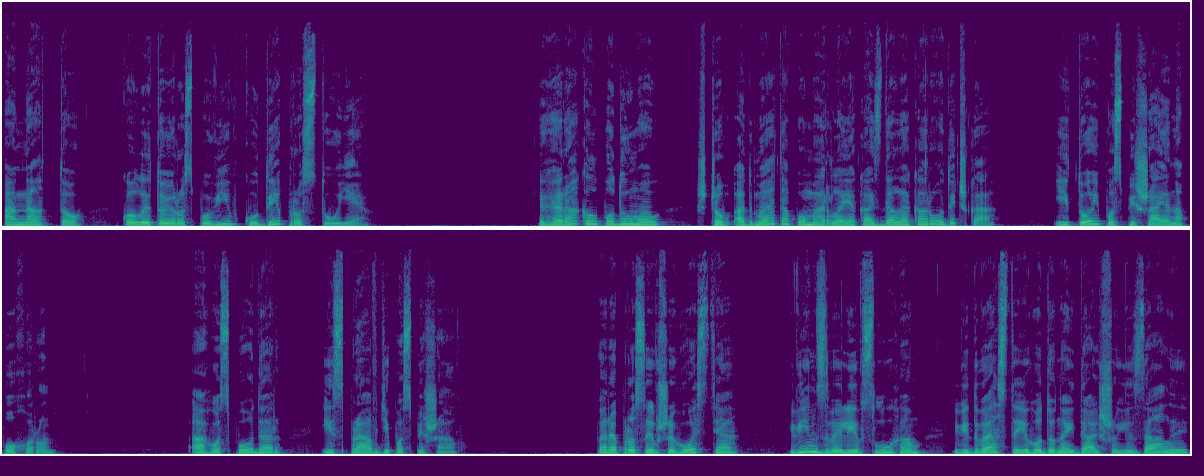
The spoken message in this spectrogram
А надто, коли той розповів, куди простує. Геракл подумав, що в Адмета померла якась далека родичка, і той поспішає на похорон. А господар і справді поспішав. Перепросивши гостя, він звелів слугам відвести його до найдальшої зали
